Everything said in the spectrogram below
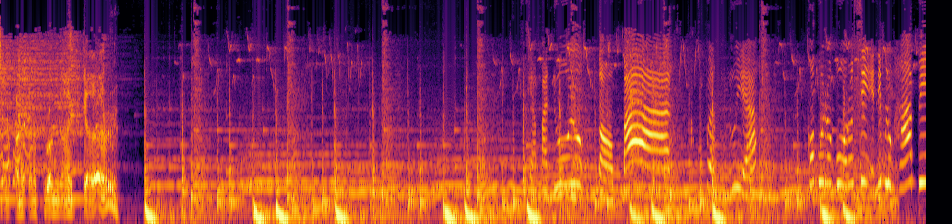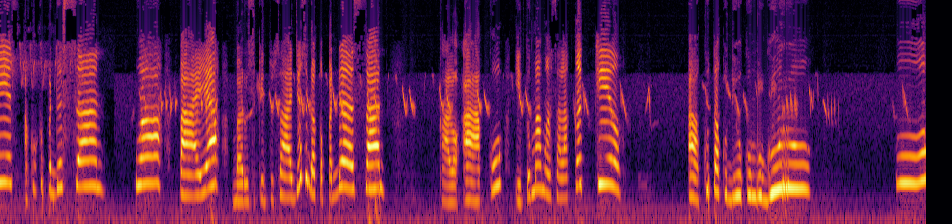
Dasar anak-anak kurang ajar. Siapa dulu? Topan. Aku pulang dulu ya. Kok buru-buru sih? Ini belum habis. Aku kepedesan. Wah, payah. Baru segitu saja sudah kepedesan. Kalau aku, itu mah masalah kecil. Aku takut dihukum bu guru. Uh,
